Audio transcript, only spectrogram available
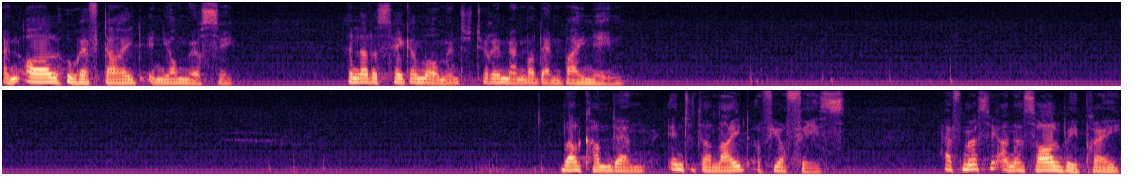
and all who have died in your mercy. And let us take a moment to remember them by name. Welcome them into the light of your face. Have mercy on us all, we pray,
